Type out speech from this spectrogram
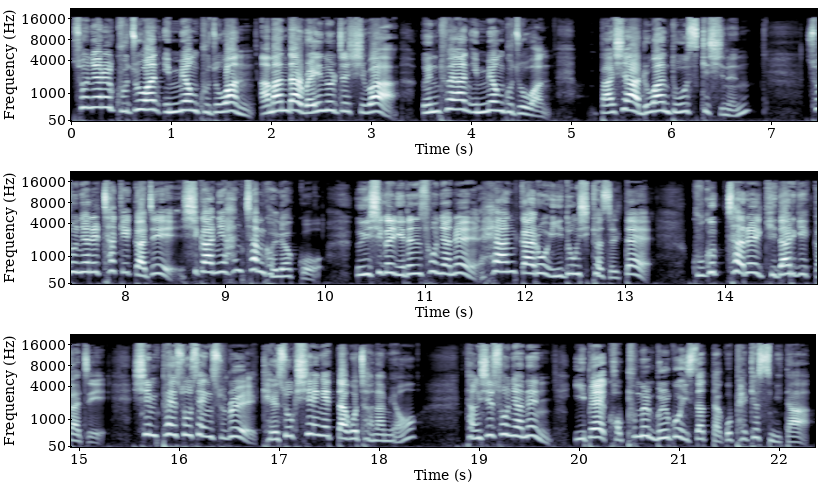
소년을 구조한 인명구조원 아만다 레이놀즈 씨와 은퇴한 인명구조원 바시아 르완도우스키 씨는 소년을 찾기까지 시간이 한참 걸렸고 의식을 잃은 소년을 해안가로 이동시켰을 때 구급차를 기다리기까지 심폐소생술을 계속 시행했다고 전하며 당시 소년은 입에 거품을 물고 있었다고 밝혔습니다.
